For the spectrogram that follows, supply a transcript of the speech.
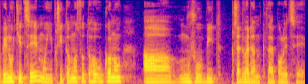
vynutit si moji přítomnost u toho úkonu a můžu být předveden k té policii.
